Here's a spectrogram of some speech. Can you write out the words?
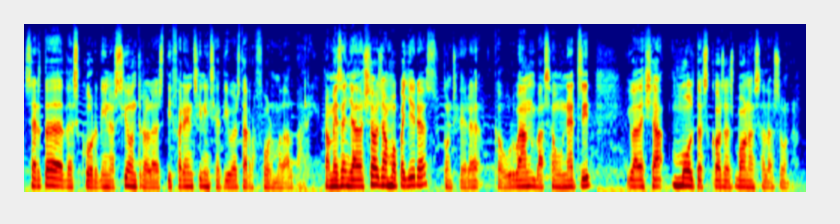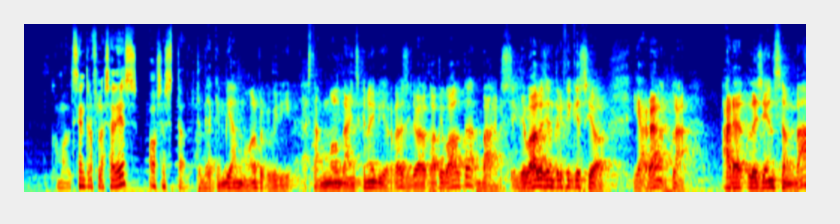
certa descoordinació entre les diferents iniciatives de reforma del barri. Però més enllà d'això, Jaume Palleres considera que Urban va ser un èxit i va deixar moltes coses bones a la zona com el centre Flassaders o Sestel. També ha canviat molt, perquè vull dir, estan molt d'anys que no hi havia res, i llavors cop i volta, bars, i llavors la gentrificació, i ara, clar, ara la gent se'n va,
